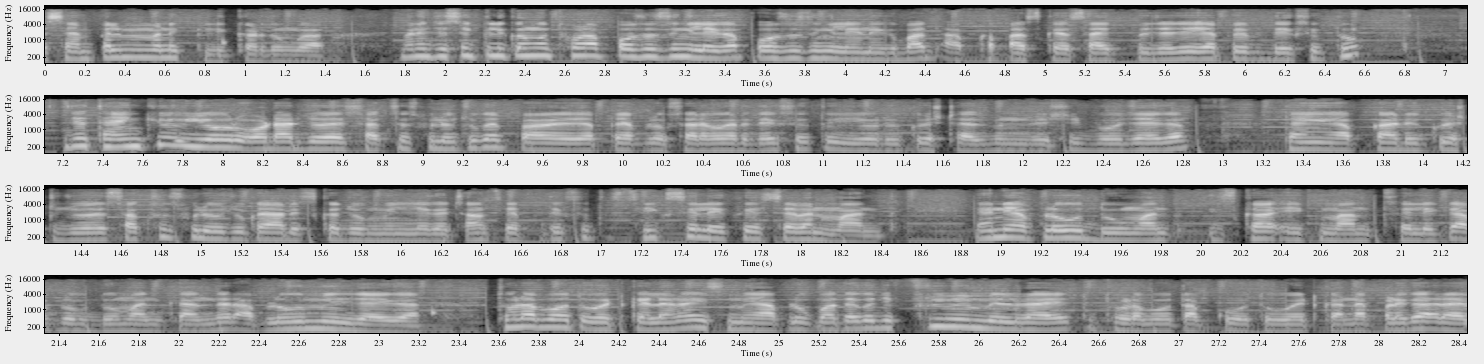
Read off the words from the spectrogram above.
सैंपल में मैंने क्लिक कर दूँगा। मैंने जैसे क्लिक करूँगा, थोड़ा प्रोसेसिंग लेगा। प्रोसेसिंग लेने के बाद आपका पास क्या साइट पर जाइए यहाँ पे देख सकते हो। जी थैंक यू योर ऑर्डर जो है सक्सेसफुल हो चुका है। यहाँ पे आप लोग सारे वगैरह देख सकते हो। Your request has been receive हो जाएगा। थैंक आपका रिक्वेस्ट जो है सक्सेसफुल हो चुका है। और इसका जो मिलने का चांस यहाँ पे देख सकते हो। सिक्स से लेकर सेवन मंथ यानी आप लोग दो मंथ इसका एक मंथ से लेकर आप लोग दो मंथ के अंदर आप लोग मिल जाएगा। थोड़ा बहुत वेट कर लेना इसमें आप लोग पता है जो फ्री में मिल रहा है तो थोड़ा बहुत आपको तो वेट करना पड़ेगा। और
